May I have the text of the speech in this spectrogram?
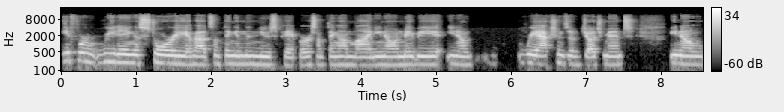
if we're reading a story about something in the newspaper or something online you know and maybe you know reactions of judgment you know,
